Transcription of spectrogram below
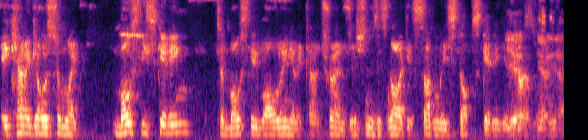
it kind of goes from like mostly skidding to mostly rolling, and it kind of transitions. It's not like it suddenly stops skidding. Yes, yeah, yeah.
